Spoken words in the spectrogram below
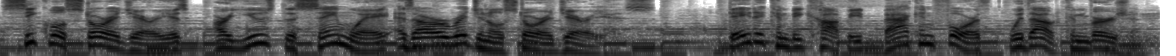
SQL storage areas are used the same way as our original storage areas. Data can be copied back and forth without conversion.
